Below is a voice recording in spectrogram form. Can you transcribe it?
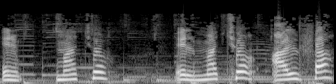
El macho, el macho alfa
